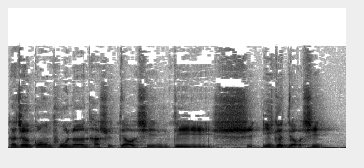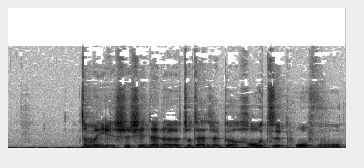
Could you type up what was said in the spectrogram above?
那这个光谱呢，它是调性第十一个调性。那么也是现在呢，走在这个猴子泼符，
